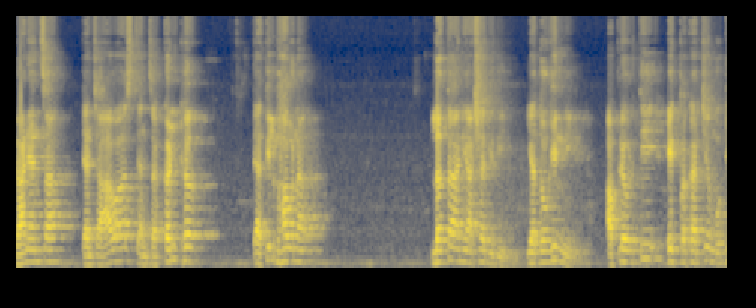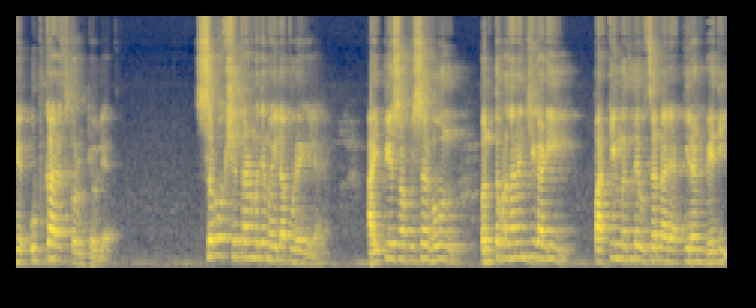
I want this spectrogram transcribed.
गाण्यांचा त्यांचा आवाज त्यांचा कंठ त्यातील भावना लता आणि आशा दिदी या दोघींनी आपल्यावरती एक प्रकारचे मोठे उपकारच करून ठेवले आहेत. सर्व क्षेत्रांमध्ये महिला पुढे गेल्या. आय पी एस ऑफिसर होऊन पंतप्रधानांची गाडी पार्किंगमधले उचलणाऱ्या किरण बेदी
